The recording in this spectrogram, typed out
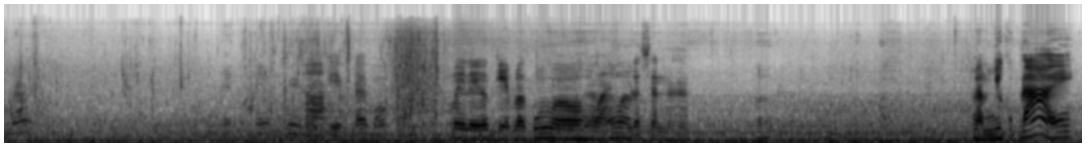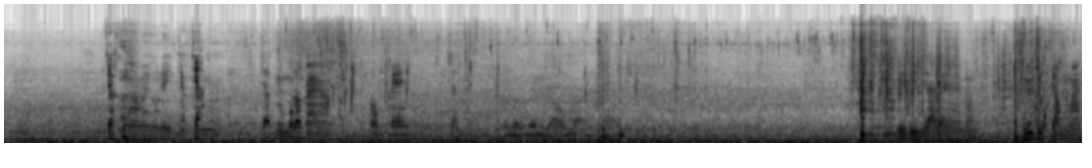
Cua đá. Em, em. Mấy À. nó kẹp cái bó cả Mấy này nó kẹp là cũng uh, hoài quá. Đất xanh nè Làm như cục đá vậy Chắc qua mấy con này chắc Chắc. Chắc Một càng ok Chắc. Đi đi ra đây này nó Nước đi trong này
